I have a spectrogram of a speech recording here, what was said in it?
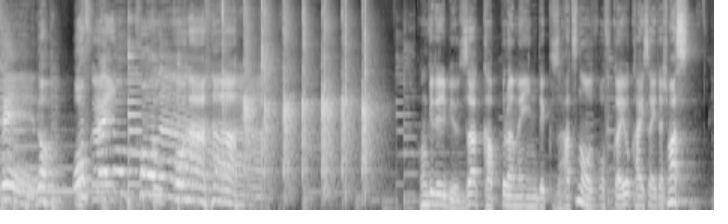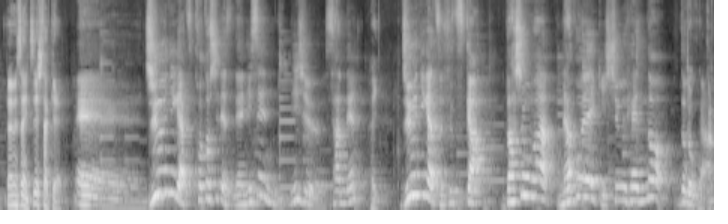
せーのオフ会のコーナー。コーナ本気でレビューザ・カップラーメンインデックス初のオフ会を開催いたします。ラーメンさんいつでしたっけ？えー、12月今年ですね2023年。はい12月2日場所は名古屋駅周辺のどこか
